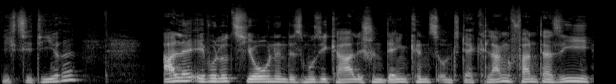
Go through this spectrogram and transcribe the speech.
ich zitiere, alle Evolutionen des musikalischen Denkens und der Klangfantasie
